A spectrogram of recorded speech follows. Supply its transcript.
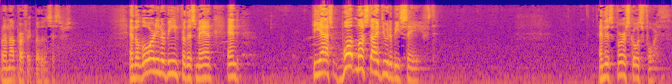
But I'm not perfect, brothers and sisters. And the Lord intervened for this man, and he asked, What must I do to be saved? And this verse goes forth.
